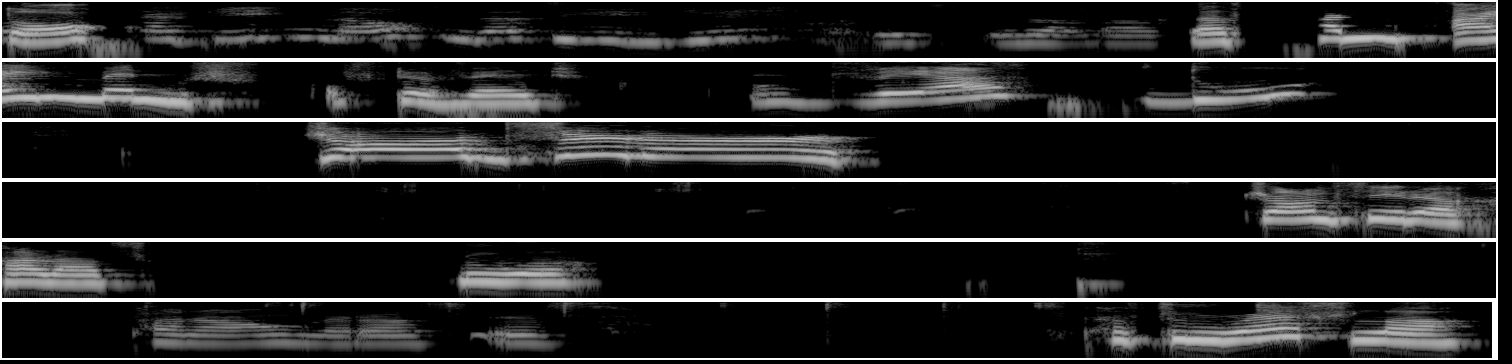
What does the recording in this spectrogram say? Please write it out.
Doch. dagegen laufen, dass sie durchbricht oder was? Das kann ein Mensch auf der Welt. Und wer? Du? John Cena! John Cena kann das. Nur. Keine Ahnung, wer das ist. Das ist ein Wrestler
